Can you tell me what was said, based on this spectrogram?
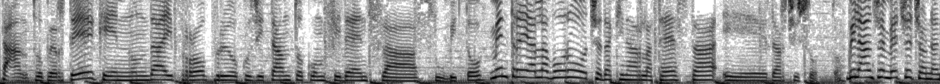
tanto per te che non dai proprio così tanto confidenza subito. Mentre al lavoro c'è da chinare la testa e darci sotto. Bilancia invece c'è una,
